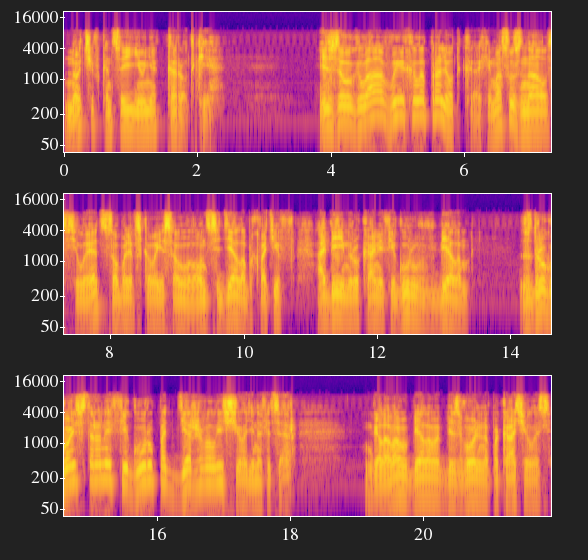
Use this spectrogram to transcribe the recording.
Ночи в конце июня короткие. Из-за угла выехала пролетка. Ахимас узнал силуэт Соболевского Исаула. Он сидел, обхватив обеими руками фигуру в белом. С другой стороны фигуру поддерживал еще один офицер. Голова у белого безвольно покачивалась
